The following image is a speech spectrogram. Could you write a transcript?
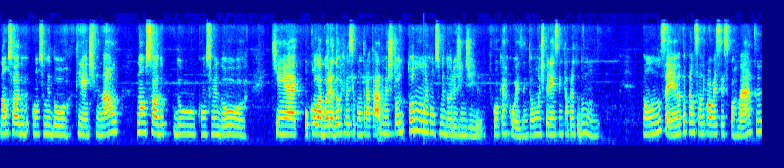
não só do consumidor cliente final, não só do, do consumidor quem é o colaborador que vai ser contratado, mas todo, todo mundo é consumidor hoje em dia, qualquer coisa. Então, a experiência tem que estar para todo mundo. Então, não sei, ainda estou pensando em qual vai ser esse formato,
